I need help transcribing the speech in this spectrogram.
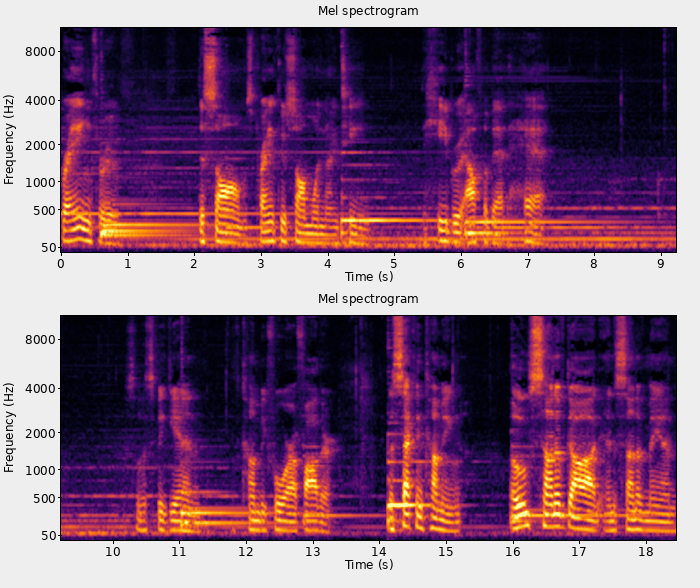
praying through the Psalms, praying through Psalm 119, the Hebrew alphabet He. So let's begin. Come before our Father. The second coming, O Son of God and Son of Man,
